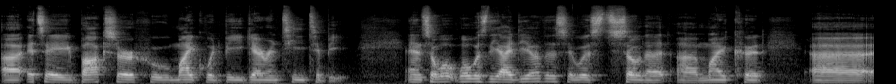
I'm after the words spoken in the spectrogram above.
uh, it's a boxer who Mike would be guaranteed to beat. And so what, what was the idea of this? It was so that uh, Mike could uh,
